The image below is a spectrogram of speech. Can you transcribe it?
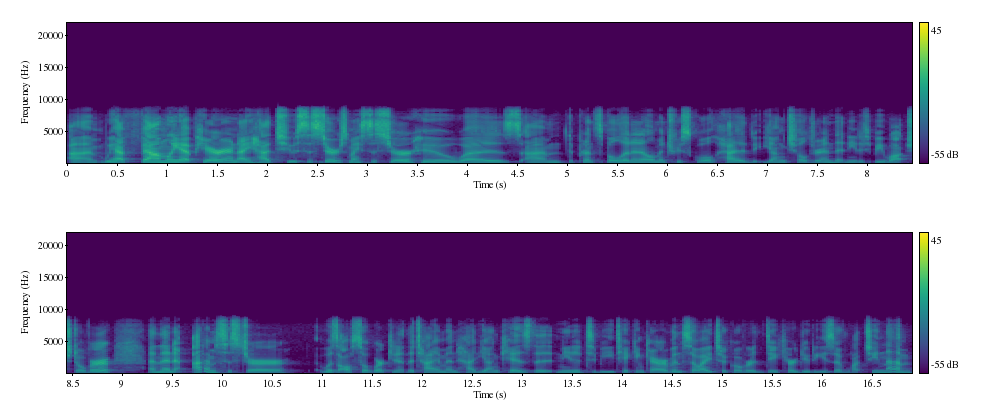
um, we have family up here, and I had two sisters. My sister, who was um, the principal at an elementary school, had young children that needed to be watched over. And then Adam's sister was also working at the time and had young kids that needed to be taken care of. And so I took over the daycare duties of watching them.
